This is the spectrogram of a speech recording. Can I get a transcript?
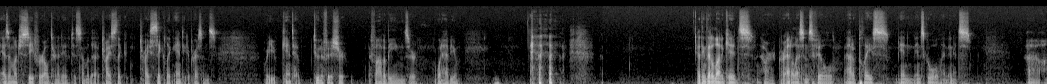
as a much safer alternative to some of the tricyclic, tricyclic antidepressants, where you can't have tuna fish or fava beans or what have you. I think that a lot of kids or, or adolescents feel out of place in, in school, and, and it's uh,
